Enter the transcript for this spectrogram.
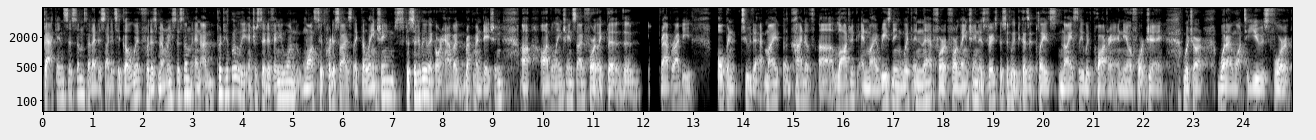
backend systems that I decided to go with for this memory system. And I'm particularly interested if anyone wants to criticize like the LangChain specifically, like or have a recommendation uh, on the LangChain side for like the the wrapper. I'd be open to that. My uh, kind of uh, logic and my reasoning within that for, for LangChain is very specifically because it plays nicely with Qdrant and Neo4j, which are what I want to use for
